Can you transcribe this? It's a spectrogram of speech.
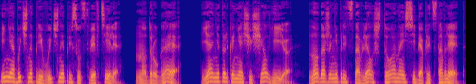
и необычно привычное присутствие в теле. Но другая, я не только не ощущал ее, но даже не представлял, что она из себя представляет.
